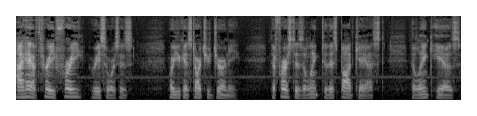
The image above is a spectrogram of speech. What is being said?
I have three free resources where you can start your journey. The first is a link to this podcast. The link is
